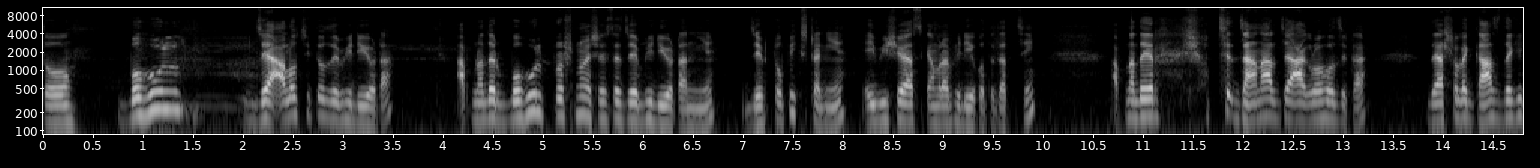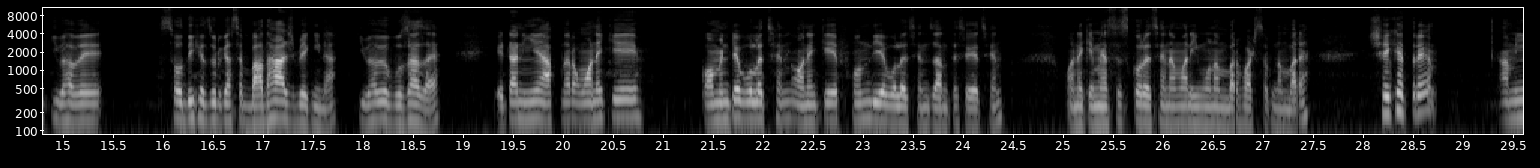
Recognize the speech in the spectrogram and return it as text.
তো বহুল যে আলোচিত যে ভিডিওটা আপনাদের বহুল প্রশ্ন এসেছে যে ভিডিওটা নিয়ে, যে টপিক্সটা নিয়ে। এই বিষয়ে আজকে আমরা ভিডিও করতে যাচ্ছি। আপনাদের সবচেয়ে জানার যে আগ্রহ যেটা, যে আসলে গাছ দেখে কীভাবে সৌদি খেজুর গাছে বাধা আসবে কিনা, কীভাবে বোঝা যায়, এটা নিয়ে আপনারা অনেকে কমেন্টে বলেছেন, অনেকে ফোন দিয়ে বলেছেন, জানতে চেয়েছেন। অনেকে মেসেজ করেছেন আমার ইমো নাম্বার, হোয়াটসঅ্যাপ নাম্বারে। সেক্ষেত্রে আমি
